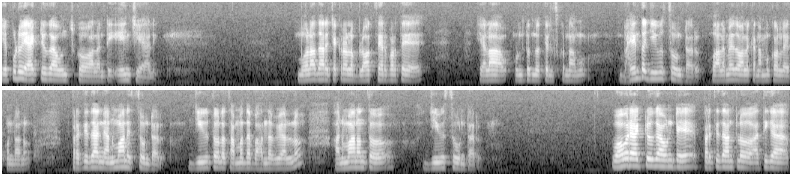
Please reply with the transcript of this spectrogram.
ఎప్పుడు యాక్టివ్గా ఉంచుకోవాలంటే ఏం చేయాలి? మూలాధార చక్రంలో బ్లాక్స్ ఏర్పడితే ఎలా ఉంటుందో తెలుసుకున్నాము. భయంతో జీవిస్తూ ఉంటారు. వాళ్ళ మీద వాళ్ళకి నమ్మకం లేకుండాను ప్రతిదాన్ని అనుమానిస్తూ ఉంటారు. జీవితంలో సంబంధ బాంధవ్యాల్లో అనుమానంతో జీవిస్తూ ఉంటారు. ఓవర్ యాక్టివ్గా ఉంటే ప్రతి దాంట్లో అతిగా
